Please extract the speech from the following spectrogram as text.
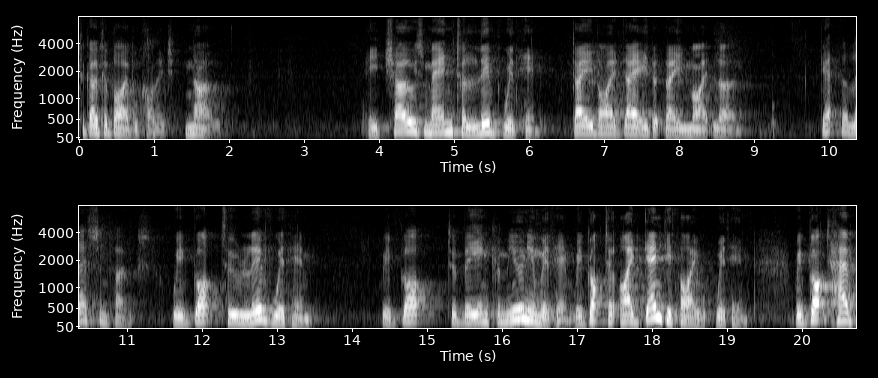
to go to Bible college. No. He chose men to live with him day by day that they might learn. Get the lesson, folks. We've got to live with him. We've got to be in communion with him. We've got to identify with him. We've got to have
